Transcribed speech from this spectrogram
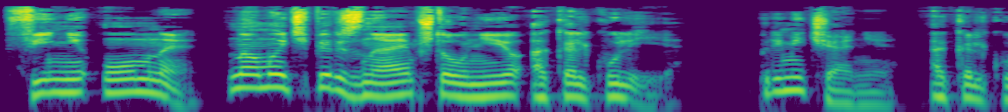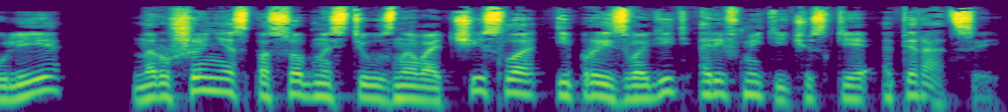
Финни умная, но мы теперь знаем, что у нее акалькулия. Примечание. Акалькулия – нарушение способности узнавать числа и производить арифметические операции.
